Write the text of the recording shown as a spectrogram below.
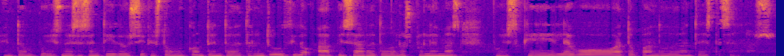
Entón pois nese sentido sí que estou moi contenta de telo introducido a pesar de todos os problemas pois que levo atopando durante estes anos.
